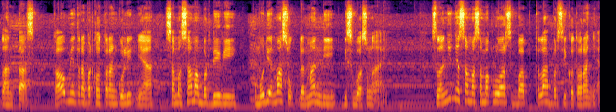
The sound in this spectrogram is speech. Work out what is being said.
Lantas, kaum yang terdapat kotoran kulitnya sama-sama berdiri, kemudian masuk dan mandi di sebuah sungai. Selanjutnya sama-sama keluar sebab telah bersih kotorannya.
